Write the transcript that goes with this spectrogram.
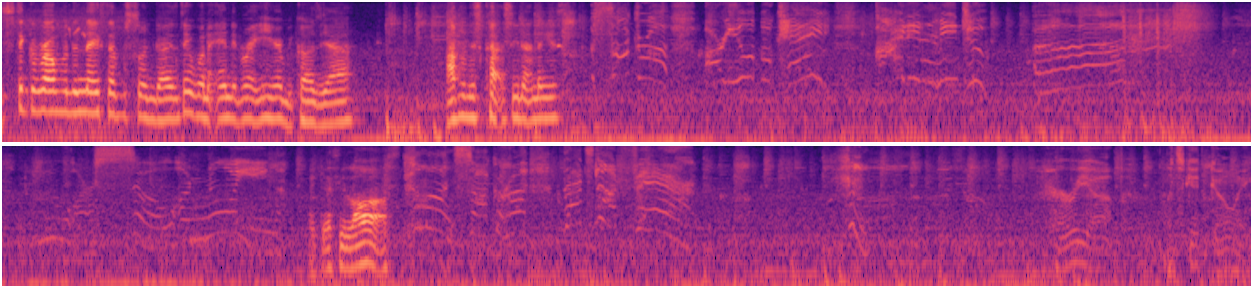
stick around for the next episode, guys. I think we're gonna end it right here because, yeah. After this cutscene, at least. Sakura, are you okay? I didn't mean to. Uh, you are so annoying. I guess he lost. Come on, Sakura. That's not fair. Hurry up. Let's get going.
